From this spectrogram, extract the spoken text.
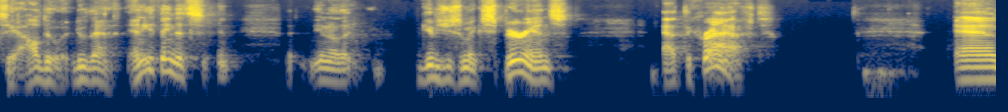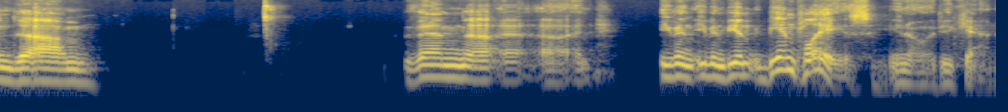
say, I'll do it, do that. Anything that's, you know, that gives you some experience at the craft. And um, then uh, uh, even even be in, be in plays, you know, if you can.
